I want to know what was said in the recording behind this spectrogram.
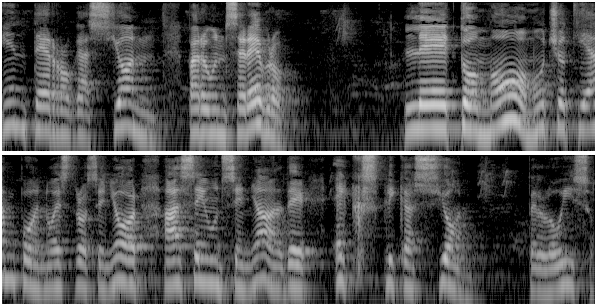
interrogación para un cerebro. Le tomó mucho tiempo en nuestro Señor, hace un señal de explicación, pero lo hizo.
